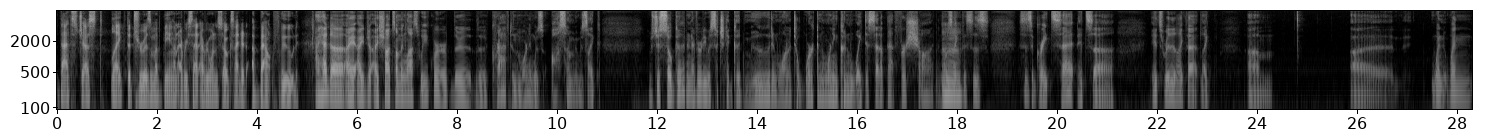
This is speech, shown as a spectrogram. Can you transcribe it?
That's just like the truism of being on every set. Everyone is so excited about food. I had uh, I, I I shot something last week where the the craft in the morning was awesome. It was like it was just so good, and everybody was such in a good mood and wanted to work in the morning. Couldn't wait to set up that first shot, and I was like, this is this is a great set. It's uh, it's really like that. Like, um, uh, when when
